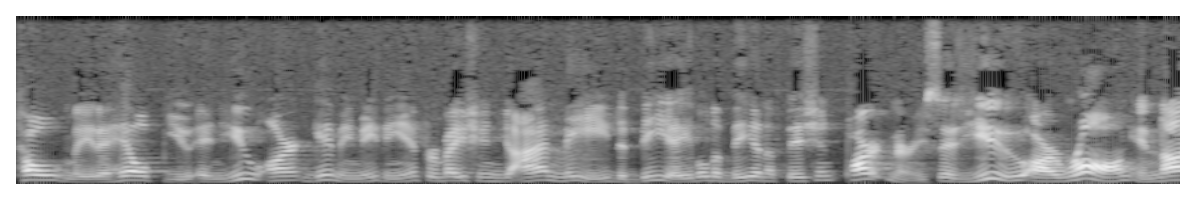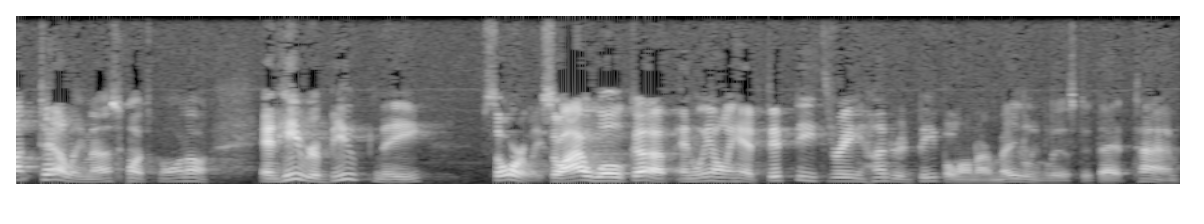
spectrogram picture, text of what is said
told me to help you, and you aren't giving me the information I need to be able to be an efficient partner. He says, You are wrong in not telling us what's going on. And he rebuked me sorely. So I woke up, and we only had 5,300 people on our mailing list at that time.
